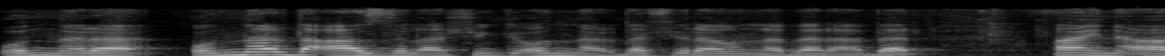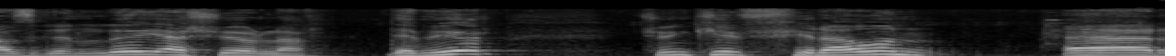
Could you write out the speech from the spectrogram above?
Onlara onlar da azdılar çünkü onlar da Firavun'la beraber aynı azgınlığı yaşıyorlar demiyor. Çünkü Firavun eğer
